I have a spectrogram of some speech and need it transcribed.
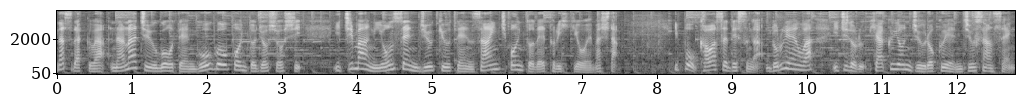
ナスダックは75.55ポイント上昇し1万4019.31ポイントで取引を終えました。一方為替ですがドル円は1ドル146円13銭。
